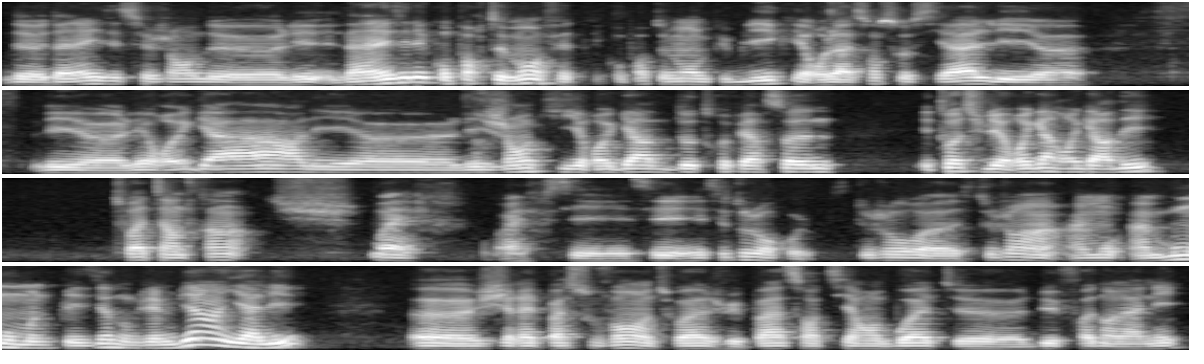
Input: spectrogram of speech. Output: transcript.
d'analyser ce genre de d'analyser les comportements, en fait, les comportements en public, les relations sociales, les, heu, les, heu, les regards, les, heu, les gens qui regardent d'autres personnes et toi, tu les regardes regarder? Toi, tu es en train ouais, bref, c'est toujours cool. C'est toujours, c'est toujours un un bon moment de plaisir, donc j'aime bien y aller. Heu, j'irai pas souvent, tu vois? Je vais pas sortir en boîte, heu, 2 fois dans l'année.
